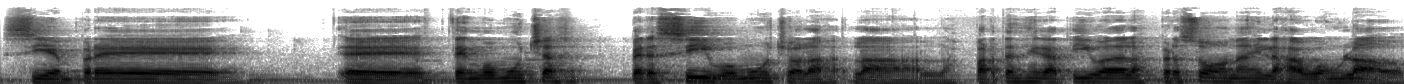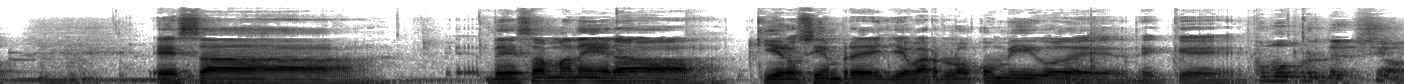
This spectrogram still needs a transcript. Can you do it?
Siempre eh, tengo muchas, percibo mucho las, la- las partes negativas de las personas y las hago a un lado. Esa, de esa manera quiero siempre llevarlo conmigo de, de que Como protección.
